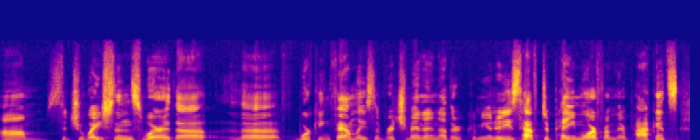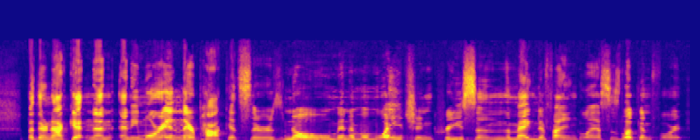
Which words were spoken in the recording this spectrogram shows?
um, situations where the, the working families of Richmond and other communities have to pay more from their pockets, but they're not getting any more in their pockets. There's no minimum wage increase, and the magnifying glass is looking for it.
